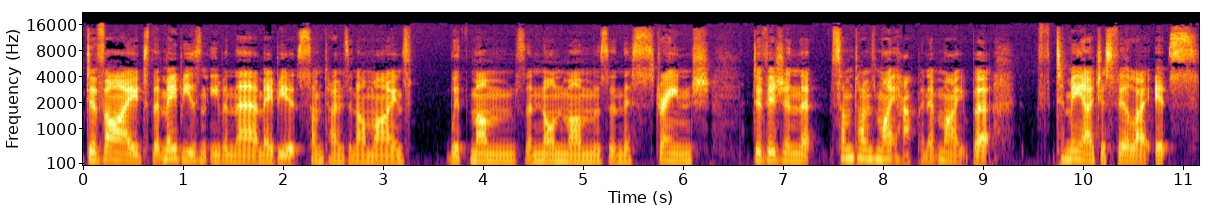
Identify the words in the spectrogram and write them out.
divide that maybe isn't even there. Maybe it's sometimes in our minds with mums and non mums and this strange division that sometimes might happen. It might, but to me, I just feel like it's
